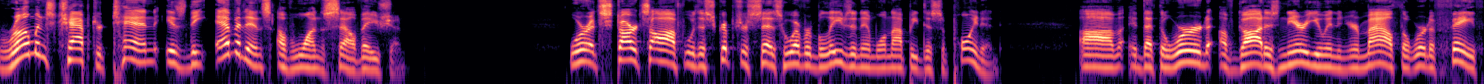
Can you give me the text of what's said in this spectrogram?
Romans chapter 10 is the evidence of one's salvation. Where it starts off with the scripture says, Whoever believes in him will not be disappointed. Um, that the word of God is near you and in your mouth, the word of faith.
